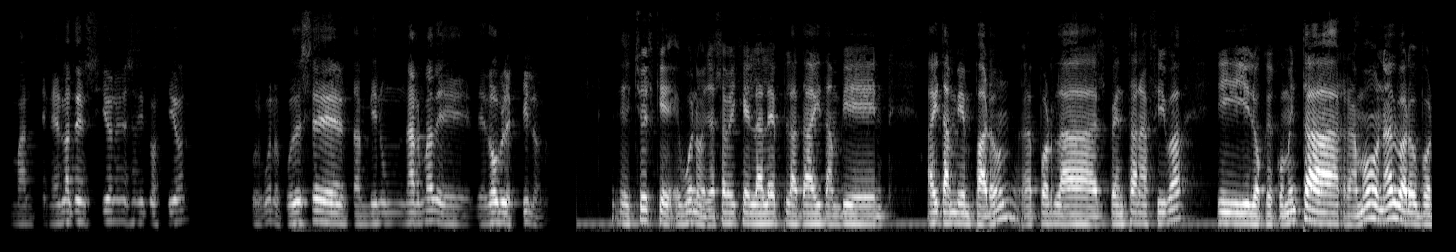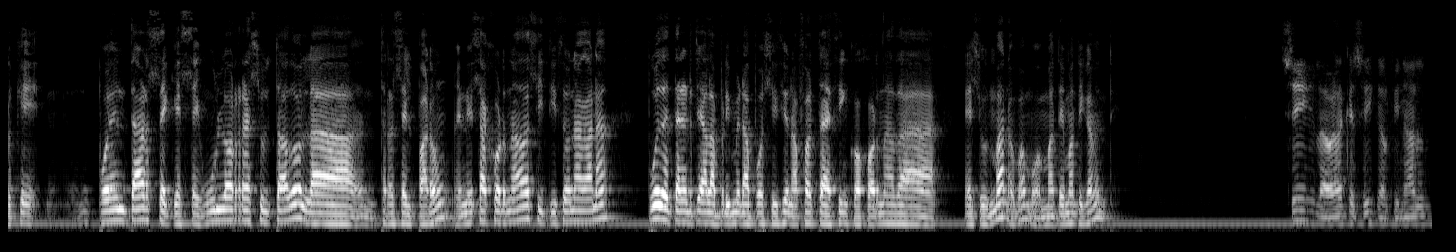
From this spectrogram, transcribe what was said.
mantener la tensión en esa situación, pues bueno, puede ser también un arma de, doble filo, ¿no? De hecho es que, bueno, ya sabéis que en la Le Plata hay también, hay también parón eh, por las ventanas FIBA y lo que comenta Ramón Álvaro, porque pueden darse que según los resultados, la, tras el parón, en esa jornada, si Tizona gana, puede tener ya la primera posición a falta de cinco jornadas en sus manos, vamos, matemáticamente. Sí, la verdad que sí, que al final,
